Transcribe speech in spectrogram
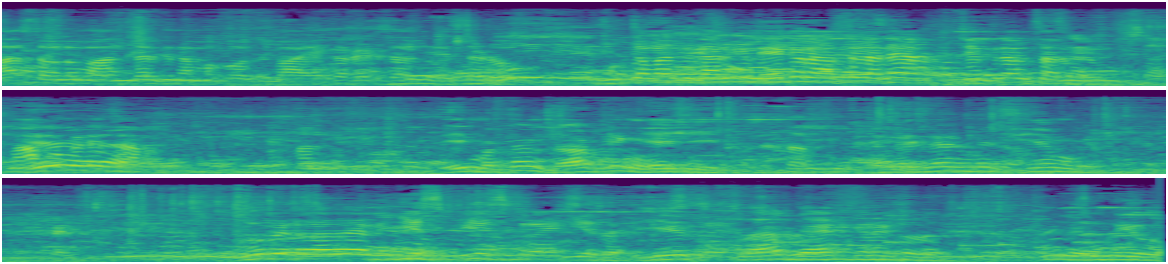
రాష్ట్రంలో మా అందరికీ నమ్మకం ఉంది. మా వెంకటరెడ్డి సార్ చేస్తాడు. ముఖ్యమంత్రి గారికి లేఖ రాస్తాడని చెప్పినాం సార్ మేము. ఒకటే సార్. ఇది మొత్తం డ్రాఫ్టింగ్ చేసి సీఎం నువ్వు పెట్టరాదా బ్యాంక్ కలెక్టర్ నువ్వు ఎండిఓ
